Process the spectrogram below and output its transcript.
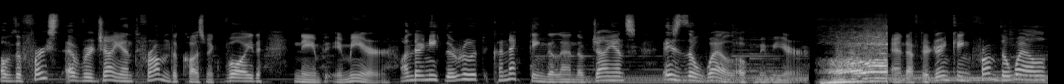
of the first ever giant from the cosmic void named Ymir. Underneath the root connecting the land of giants is the Well of Mimir. And after drinking from the well,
